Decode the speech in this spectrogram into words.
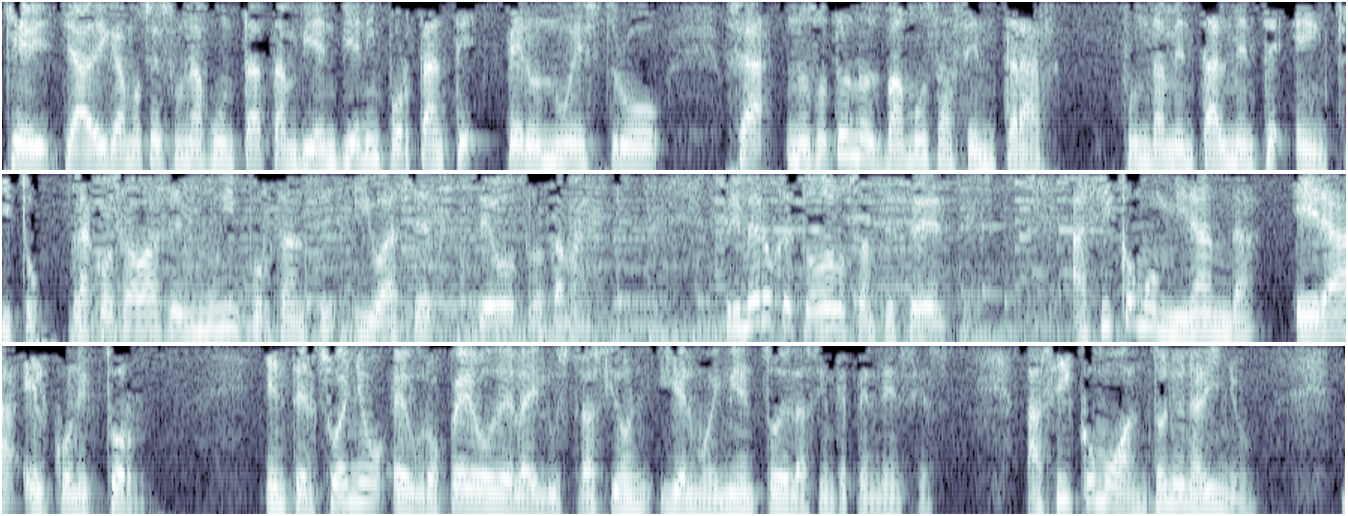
que ya digamos es una junta también bien importante, pero nuestro, o sea, nosotros nos vamos a centrar fundamentalmente en Quito. La cosa va a ser muy importante y va a ser de otro tamaño. Primero que todos los antecedentes. Así como Miranda era el conector entre el sueño europeo de la ilustración y el movimiento de las independencias, así como Antonio Nariño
